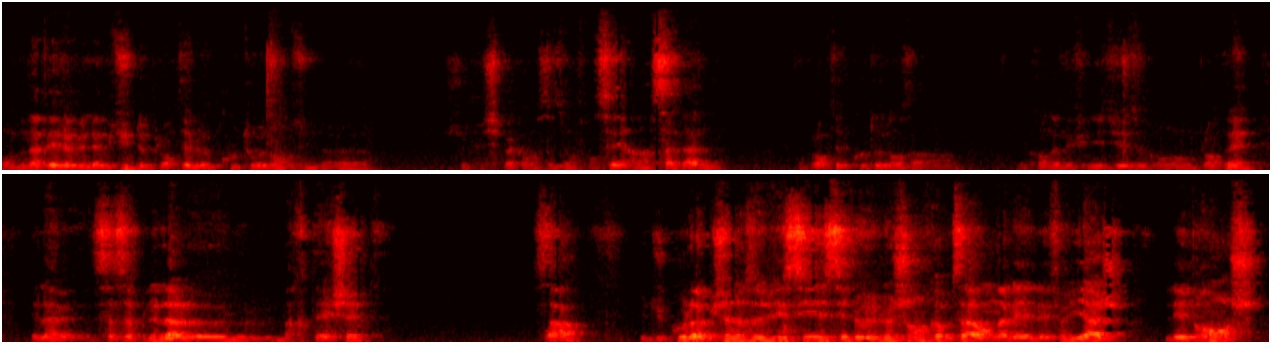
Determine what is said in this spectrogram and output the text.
On avait l'habitude de planter le couteau dans une, euh, je ne sais pas comment ça se dit en français, un sadan. On plantait le couteau dans un, quand on avait fini d'utiliser ce qu'on et là, ça s'appelait là le, le ça. Et du coup, la Mishnah nous a dit, si c'est le, champ comme ça, on a les, feuillages, les branches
